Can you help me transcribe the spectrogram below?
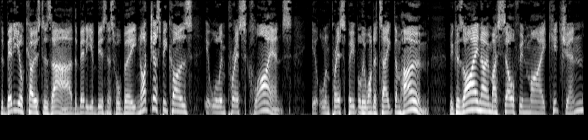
the better your coasters are, the better your business will be, not just because it will impress clients, it will impress people who want to take them home. Because I know myself in my kitchen,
